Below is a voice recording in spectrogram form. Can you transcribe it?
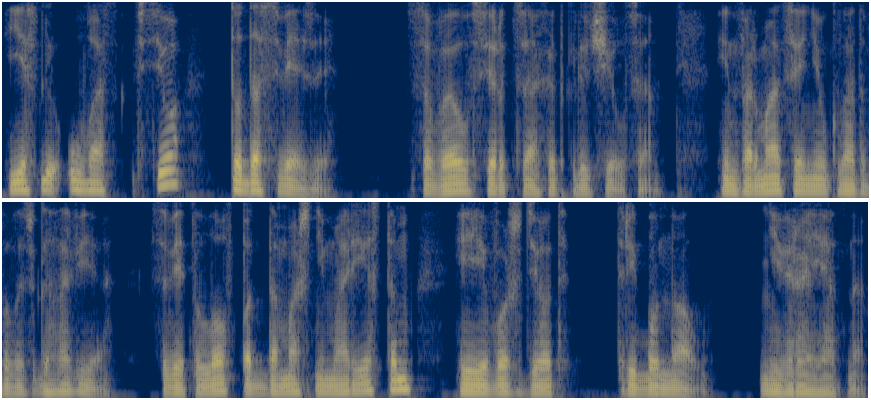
Если у вас все, то до связи. Свел в сердцах отключился. Информация не укладывалась в голове. Светлов под домашним арестом, и его ждет трибунал. Невероятно.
